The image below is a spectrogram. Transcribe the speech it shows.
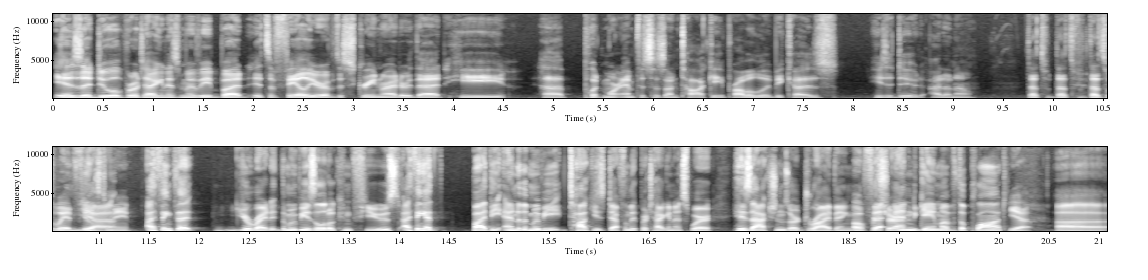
is a dual protagonist movie, but it's a failure of the screenwriter that he uh, put more emphasis on Taki, probably because he's a dude. I don't know. That's that's that's the way it feels to me. I think that you're right. The movie is a little confused. I think at by the end of the movie, Taki's definitely the protagonist, where his actions are driving Oh, for the sure. end game of the plot. Yeah. Uh,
